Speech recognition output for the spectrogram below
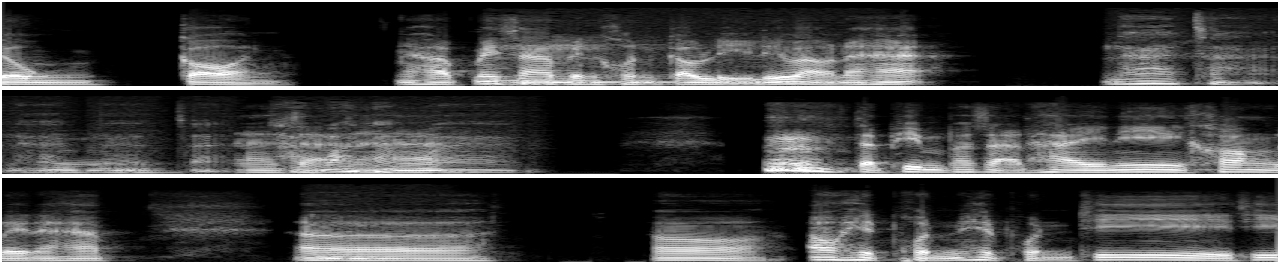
ดงก่อนนะครับ ไม่ทราบเป็นคนเกาหลีหรือเปล่านะฮะ น่าจะนะน่าจะถามว่าถามว่าแต่พิมพ์ภาษาไทยนี่คล่องเลยนะครับ เอ่อก็เอาเหตุผลเหตุผลที่ที่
